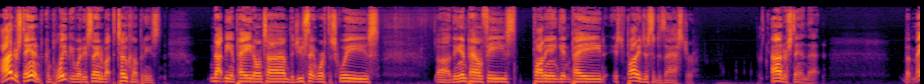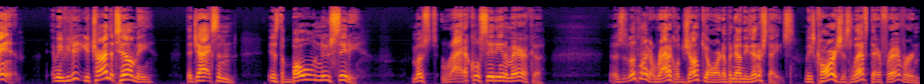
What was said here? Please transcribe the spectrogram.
I understand completely what he's saying about the tow companies not being paid on time. The juice ain't worth the squeeze. Uh, the impound fees probably ain't getting paid. It's probably just a disaster. I understand that. But man, I mean, if you're trying to tell me that Jackson is the bold new city, most radical city in America. It looking like a radical junkyard up and down these interstates. These cars just left there forever. And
